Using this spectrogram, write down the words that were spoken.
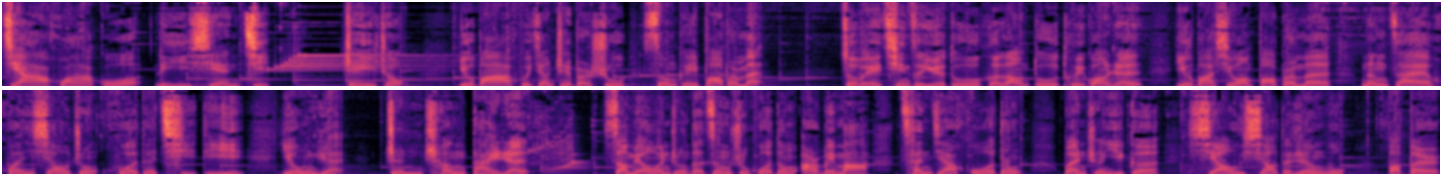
假化国历险记》。这一周，优爸会将这本书送给宝贝们。作为亲子阅读和朗读推广人，优爸希望宝贝们能在欢笑中获得启迪，永远真诚待人。扫描文中的赠书活动二维码，参加活动，完成一个小小的任务，宝贝儿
